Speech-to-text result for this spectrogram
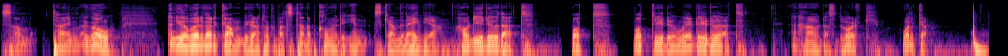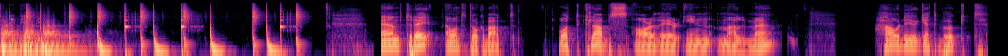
some time ago. And you're very welcome. We're going to talk about stand-up comedy in Scandinavia. How do you do that? What what do you do? Where do you do that? And how does it work? Welcome to DBAP. And today I want to talk about what clubs are there in Malmö? How do you get booked?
